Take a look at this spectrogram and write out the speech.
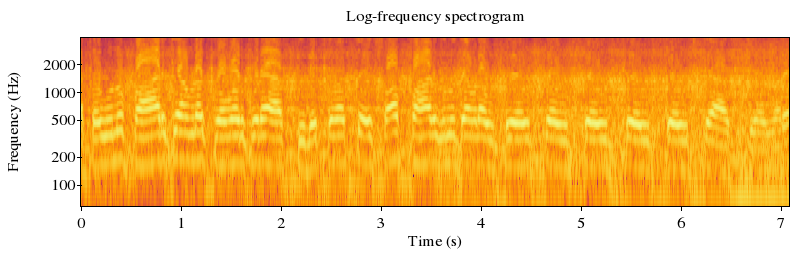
এতগুলো পাহাড়কে আমরা কভার করে আসছি। দেখতে পাচ্ছ? এই সব পাহাড়গুলোতে আমরা উঠতে উঠতে উঠতে উঠতে উঠতে উঠতে আসছি একবারে।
